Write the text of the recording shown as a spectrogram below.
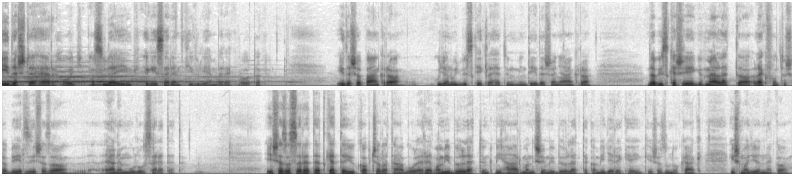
Édes teher, hogy a szüleink egészen rendkívüli emberek voltak. Édesapánkra ugyanúgy büszkék lehetünk, mint édesanyánkra, de a büszkeség mellett a legfontosabb érzés az a el nem múló szeretet. És ez a szeretet kettejük kapcsolatából ered, amiből lettünk mi hárman, és amiből lettek a mi gyerekeink és az unokák, és majd jönnek a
